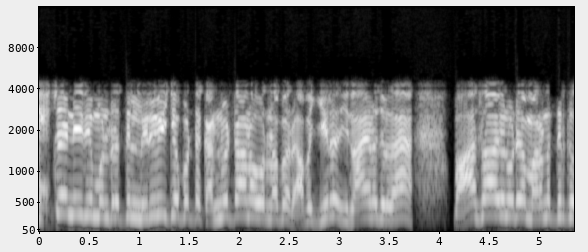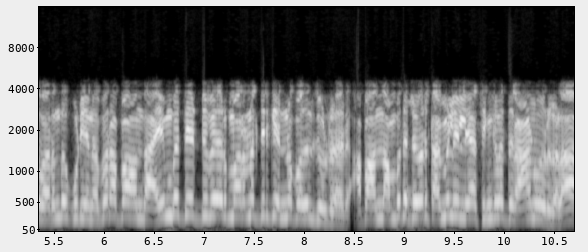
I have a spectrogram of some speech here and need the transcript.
உச்ச நீதிமன்றத்தில் நிரூபிக்கப்பட்ட கன்வெர்ட்டான ஒரு நபர். அப்ப இர நான் என்ன சொல்றேன்? பாஷாவினுடைய மரணத்திற்கு வருந்தக்கூடிய நபர் அப்ப அந்த 58 பேர் மரணத்திற்கு என்ன பதில் சொல்றாரு? அப்ப அந்த 58 பேர் தமிழ் இல்லையா? சிங்களத்து ராணுவர்களா?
